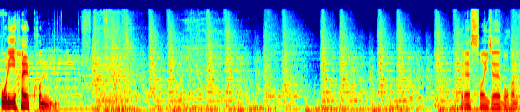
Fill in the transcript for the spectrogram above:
오리할콘 그래서 이제 뭐함?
